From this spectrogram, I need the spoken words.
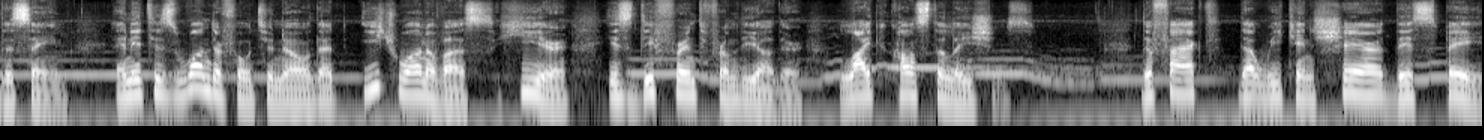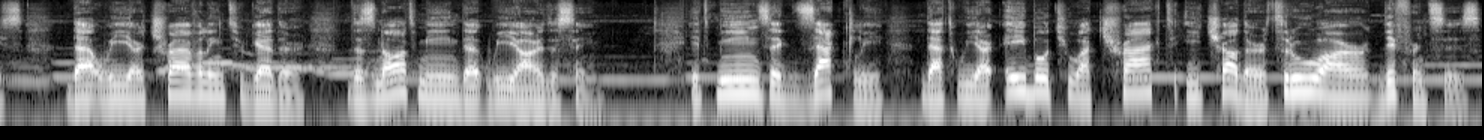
the same, and it is wonderful to know that each one of us here is different from the other, like constellations. The fact that we can share this space, that we are traveling together, does not mean that we are the same. It means exactly that we are able to attract each other through our differences,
